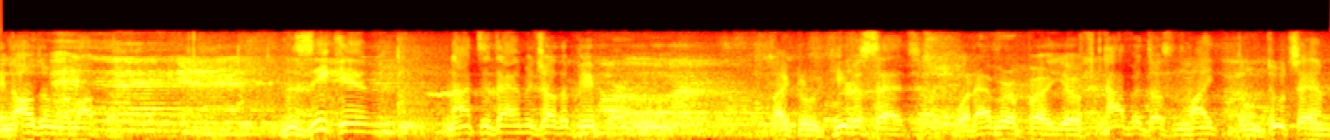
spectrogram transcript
In Adam The zikin, not to damage other people like Rabbi Akiva said, whatever your kavod doesn't like, don't do to him.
